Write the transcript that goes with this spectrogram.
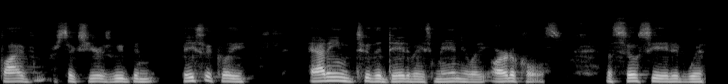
five or six years, we've been basically adding to the database manually articles associated with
